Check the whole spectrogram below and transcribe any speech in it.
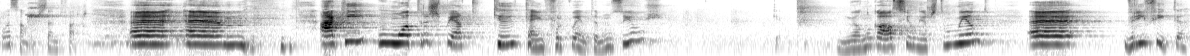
relação, mas tanto faz. Um, há aqui um outro aspecto que quem frequenta museus, que é o meu negócio neste momento, verifica.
